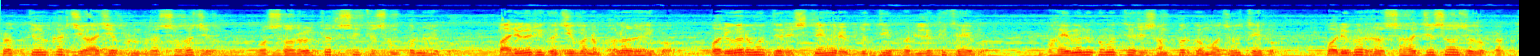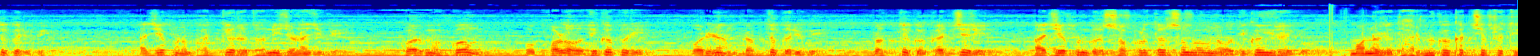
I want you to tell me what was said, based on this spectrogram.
ପ୍ରତ୍ୟେକ କାର୍ଯ୍ୟ ଆଜି ଆପଣଙ୍କର ସହଜ ଓ ସରଳତାର ସହିତ ସମ୍ପନ୍ନ ହେବ। ପାରିବାରିକ ଜୀବନ ଭଲ ରହିବ। ପରିବାର ମଧ୍ୟରେ ସ୍ନେହରେ ବୃଦ୍ଧି ପରିଲକ୍ଷିତ ହେବ। ଭାଇମାନଙ୍କ ମଧ୍ୟରେ ସମ୍ପର୍କ ମଜବୁତ ହେବ। ପରିବାରର ସାହାଯ୍ୟ ସହଯୋଗ ପ୍ରାପ୍ତ କରିବେ। ଆଜି ଆପଣ ଭାଗ୍ୟର ଧନୀ ଜଣାଯିବେ। କର୍ମ କମ୍ ଓ ଫଳ ଅଧିକ ପରି ପରିଣାମ ପ୍ରାପ୍ତ କରିବେ। ପ୍ରତ୍ୟେକ କାର୍ଯ୍ୟରେ ଆଜି ଆପଣଙ୍କର ସଫଳତାର ସମ୍ଭାବନା ଅଧିକ ହିଁ ରହିବ। ମନରେ ଧାର୍ମିକ କାର୍ଯ୍ୟ ପ୍ରତି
